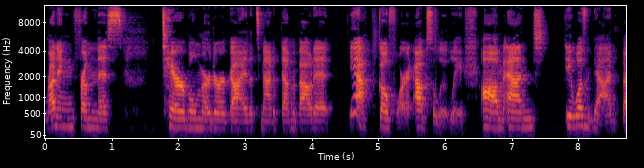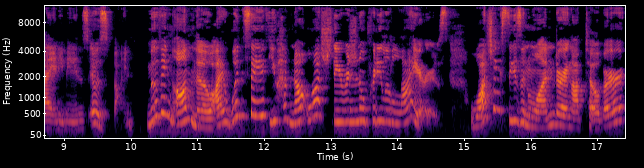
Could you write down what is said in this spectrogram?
running from this terrible murderer guy that's mad at them about it. Yeah, go for it. Absolutely. Um, and it wasn't bad by any means. It was fine. Moving on though, I would say if you have not watched the original Pretty Little Liars, watching season one during October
